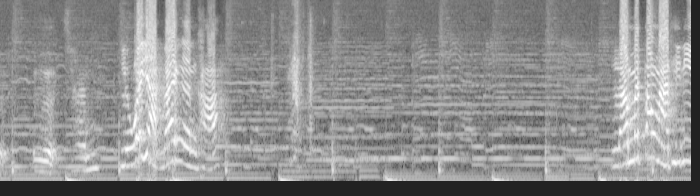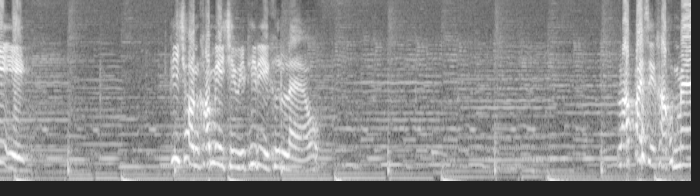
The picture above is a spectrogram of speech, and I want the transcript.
อ เออ ฉัน หรือว่าอยากได้เงินคะ แล้วไม่ต้องมาที่นี่อีก พี่ชนเขามีชีวิตที่ดีขึ้นแล้ว รับไปสิคะคุณแม่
